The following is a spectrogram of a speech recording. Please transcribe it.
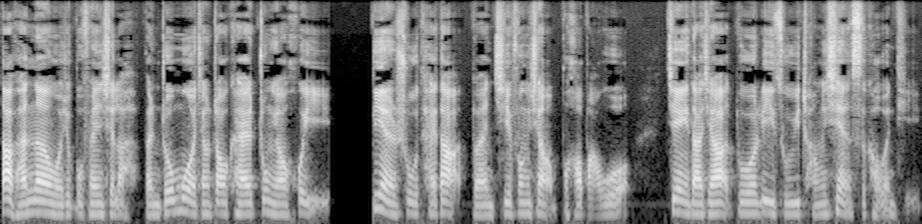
大盘呢我就不分析了，本周末将召开重要会议，变数太大，短期风向不好把握。建议大家多立足于长线思考问题。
